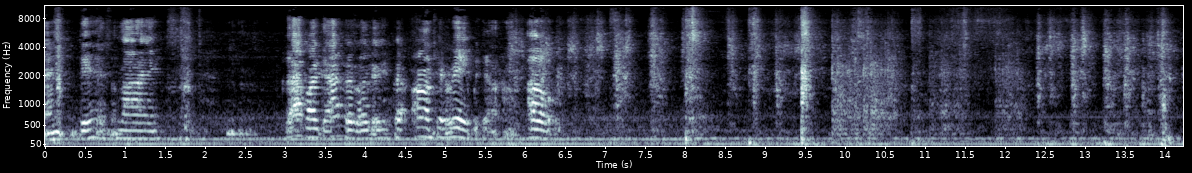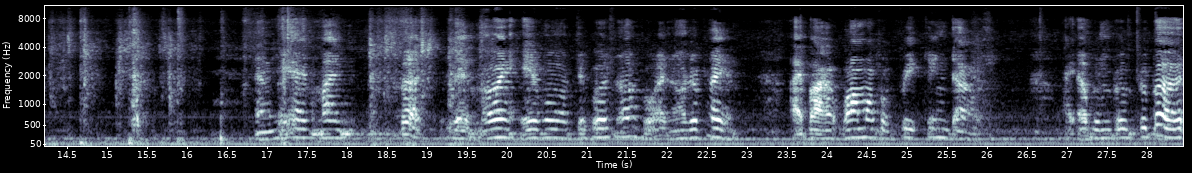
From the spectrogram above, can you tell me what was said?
And this is my glad I got it already put on to read because I'm old. And here's my book that Morning Evil Devotional for Another Plan. I bought one more for fifteen dollars. I opened the, the book.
